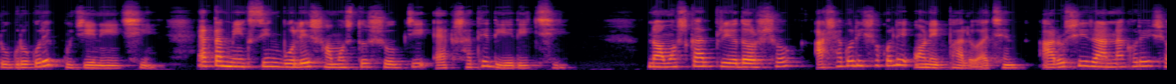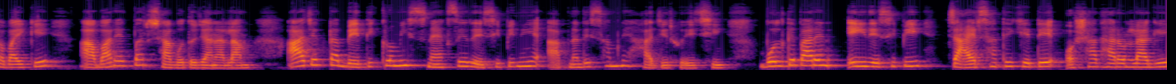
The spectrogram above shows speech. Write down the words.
টুকরো করে কুচিয়ে নিয়েছি। একটা মিক্সিং বলে সমস্ত সবজি একসাথে দিয়ে দিচ্ছি। নমস্কার, প্রিয় দর্শক। আশা করি সকলে অনেক ভালো আছেন। আরশির রান্নাঘরে সবাইকে আবার একবার স্বাগত জানালাম। আজ একটা ব্যতিক্রমী স্ন্যাক্সের রেসিপি নিয়ে আপনাদের সামনে হাজির হয়েছি। বলতে পারেন, এই রেসিপি চায়ের সাথে খেতে অসাধারণ লাগে।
